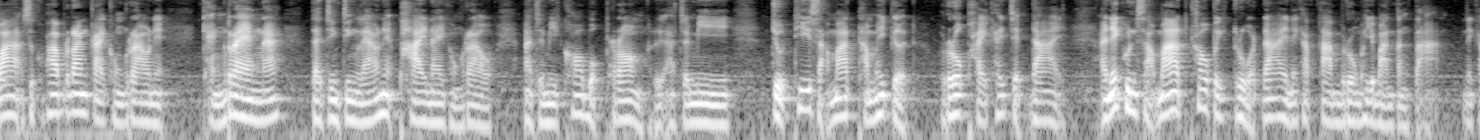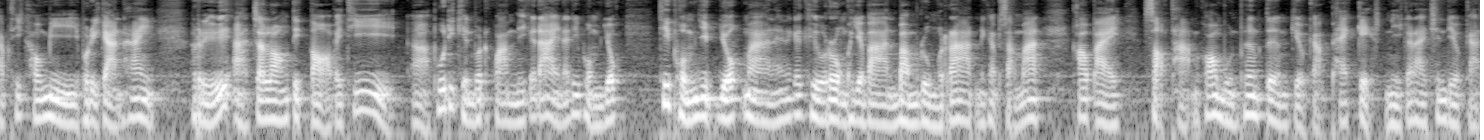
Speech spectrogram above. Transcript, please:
ว่าสุขภาพร่างกายของเราเนี่ยแข็งแรงนะ แต่จริง ๆ แล้วเนี่ยภายในของเราอาจจะมีข้อบกพร่อง หรืออาจจะมีจุดที่สามารถทำให้เกิดโรคภัยไข้เจ็บได้ อันนี้คุณสามารถเข้าไปตรวจได้นะครับตามโรงพยาบาลต่างๆนะครับที่เขามีบริการให้ หรืออาจจะลองติดต่อไปที่ผู้ที่เขียนบทความนี้ก็ได้นะที่ผมยก ที่ผมหยิบยกมานะนั่นก็คือโรงพยาบาลบำรุงราษนะครับ สามารถเข้าไปสอบถามข้อมูลเพิ่มเติมเกี่ยวกับแพ็กเกจนี้ก็ได้เช่นเดียวกัน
